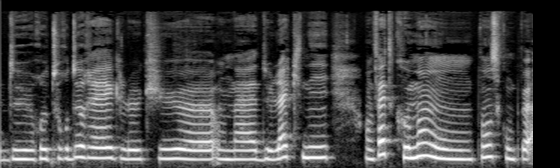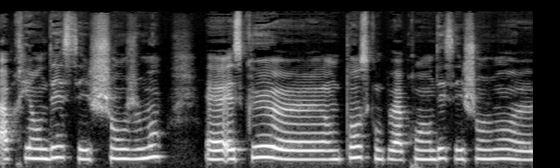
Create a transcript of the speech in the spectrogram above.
de retour de règles, qu'on on a de l'acné. En fait, comment on pense qu'on peut appréhender ces changements? Euh, est-ce que euh, on pense qu'on peut appréhender ces changements euh,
